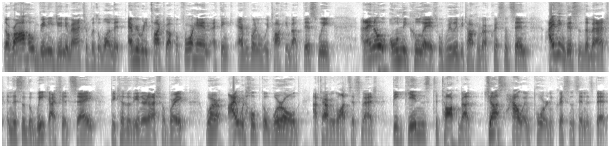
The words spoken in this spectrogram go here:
the Araujo Vinny Jr. matchup was the one that everybody talked about beforehand. I think everyone will be talking about this week. And I know only Culés will really be talking about Christensen. I think this is the match, and this is the week, I should say, because of the international break, where I would hope the world, after having watched this match, begins to talk about just how important Christensen has been.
